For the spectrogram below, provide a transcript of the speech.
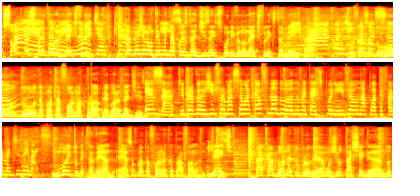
Só que Ah, tá é, disponível no também. Netflix. Não adianta Que não. também já não tem muita Isso. coisa da Disney disponível no Netflix também, E tá? pra corrigir Por causa do- informação- do, da plataforma própria agora da Disney. Exato. E pra corrigir informação, até o final do ano vai estar disponível na plataforma Disney+. Muito bem, tá vendo? É essa plataforma que eu tava falando. Gente, tá acabando aqui o programa, o Gil tá chegando,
